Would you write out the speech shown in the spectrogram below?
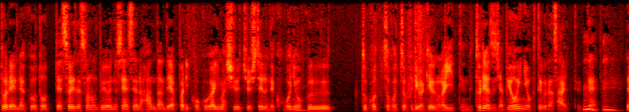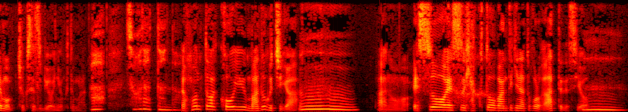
と連絡を取って、それでその病院の先生の判断で、やっぱりここが今集中してるんで、ここに送るとこっちとこっちを振り分けるのがいいって言うんで、とりあえずじゃあ病院に送ってくださいって言って、うんうんでも直接病院に送ってもらって。あ、そうだったんだ。本当はこういう窓口が、うん。あの、SOS110 番的なところがあってですよ。うん。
